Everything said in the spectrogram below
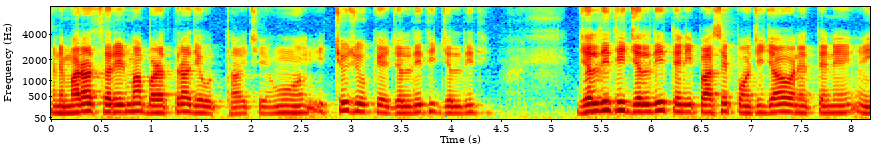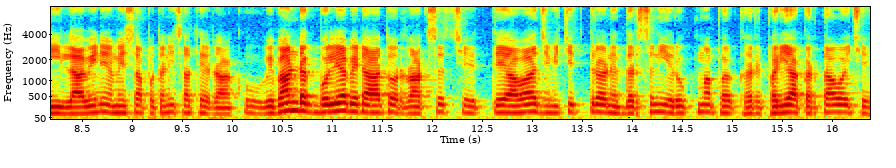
અને મારા શરીરમાં બળતરા જેવું થાય છે. હું ઈચ્છું છું કે જલ્દીથી જલ્દીથી જલ્દીથી, જલ્દી તેની પાસે પહોંચી જાઓ અને તેને અહીં લાવીને હંમેશા પોતાની સાથે રાખવું વિભાંડક બોલ્યા, બેટા, આ તો રાક્ષસ છે. તે આવા જ વિચિત્ર અને દર્શનીય રૂપમાં ફર્યા કરતા હોય છે.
